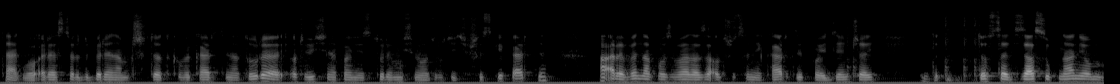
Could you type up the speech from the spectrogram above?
Tak, bo Erestor dobiera nam trzy dodatkowe karty na turę. Oczywiście na koniec tury musimy odrzucić wszystkie karty, a Arevena pozwala za odrzucenie karty pojedynczej dostać zasób na nią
